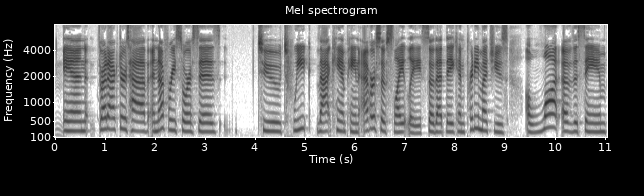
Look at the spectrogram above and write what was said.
mm. and threat actors have enough resources to tweak that campaign ever so slightly so that they can pretty much use a lot of the same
